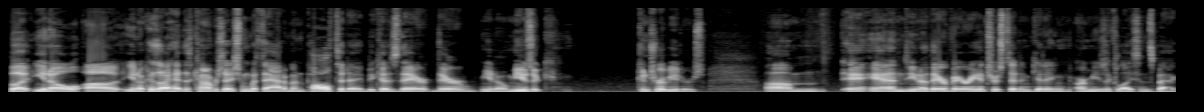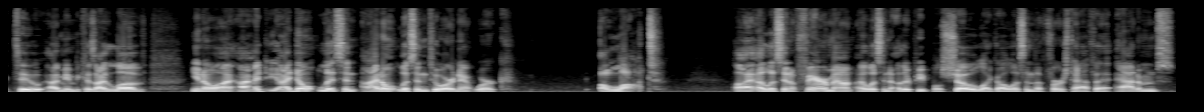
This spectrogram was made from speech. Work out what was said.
but you know, uh, you know, because I had this conversation with Adam and Paul today because they're they're you know music contributors. Um, a- and, you know, they're very interested in getting our music license back too. I mean, because I love, you know, I, I, I don't listen, I don't listen to our network a lot. I, I listen a fair amount. I listen to other people's show. Like I'll listen to the first half of Adam's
